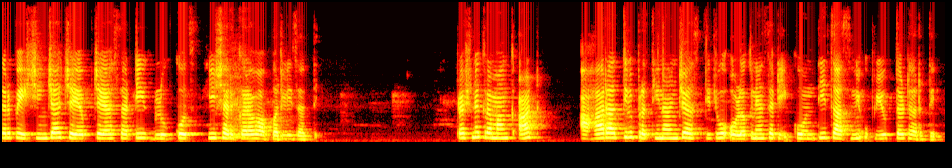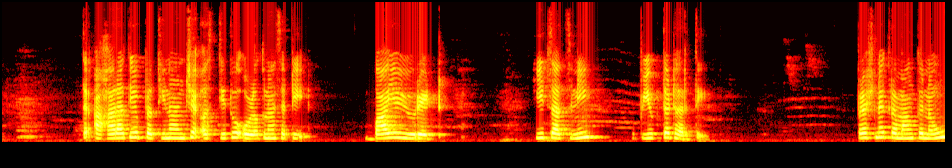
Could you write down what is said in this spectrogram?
तर पेशींच्या चयपचयासाठी ग्लुकोज ही शर्करा वापरली जाते. प्रश्न क्रमांक आठ आहारातील प्रथिनांचे अस्तित्व ओळखण्यासाठी कोणती चाचणी उपयुक्त ठरते? तर आहारातील प्रथिनांचे अस्तित्व ओळखण्यासाठी बायोयुरेट ही चाचणी उपयुक्त ठरते. प्रश्न क्रमांक नऊ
